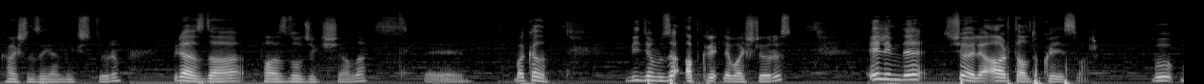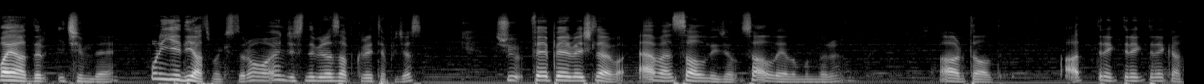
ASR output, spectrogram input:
karşınıza gelmek istiyorum. Biraz daha fazla olacak inşallah. E, bakalım. Videomuza upgrade ile başlıyoruz. Elimde şöyle artı altı kayısı var. Bu bayağıdır içimde. Bunu 7'ye atmak istiyorum ama öncesinde biraz upgrade yapacağız. Şu FPL5'ler var. Hemen sallayacağım. Sallayalım bunları. Artı altı. At direkt direkt direkt at.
